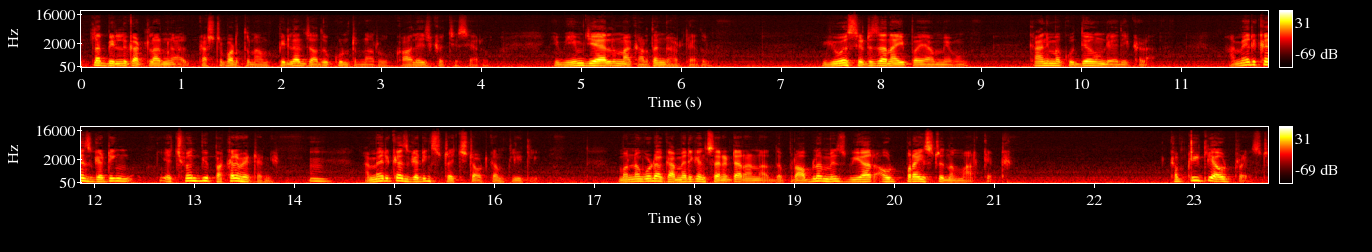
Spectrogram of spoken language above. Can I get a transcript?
ఎట్లా బిల్లు కట్టాలని కష్టపడుతున్నాం పిల్లలు చదువుకుంటున్నారు కాలేజ్కి వచ్చేసారు. మేము చేయాలని మాకు అర్థం కావట్లేదు. యుఎస్ సిటిజన్ అయిపోయాం మేము కానీ మాకు ఉద్యోగం లేదు ఇక్కడ. America is getting H one B పక్కన పెట్టండి. America is getting stretched out completely మొన్న కూడా ఒక అమెరికన్ సెనేటర్ అన్న the problem is we're outpriced in the market completely outpriced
